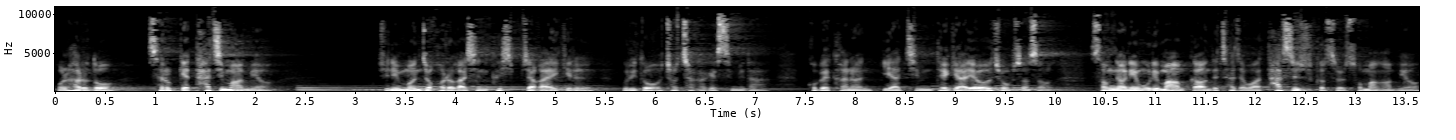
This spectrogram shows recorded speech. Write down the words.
오늘 하루도 새롭게 다짐하며 주님 먼저 걸어가신 그 십자가의 길을 우리도 쫓아가겠습니다. 고백하는 이 아침 되게 하여 주옵소서 성령님 우리 마음 가운데 찾아와 다스릴 것을 소망하며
